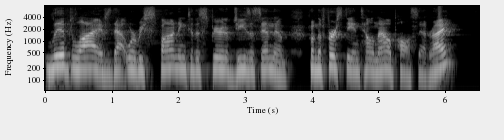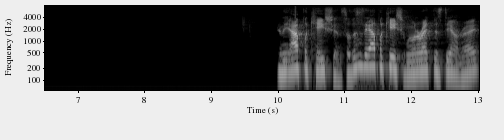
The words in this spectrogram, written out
lived lives that were responding to the Spirit of Jesus in them from the first day until now, Paul said, right? And the application. So, this is the application. We want to write this down, right?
